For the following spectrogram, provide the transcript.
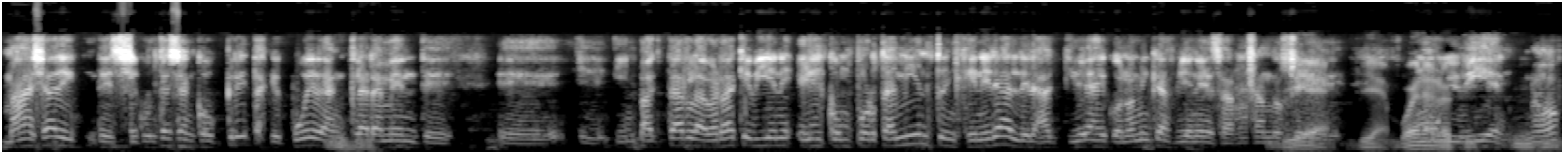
más allá de, circunstancias concretas que puedan claramente impactar, la verdad que viene el comportamiento en general de las actividades económicas viene desarrollándose muy bien. ¿no?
